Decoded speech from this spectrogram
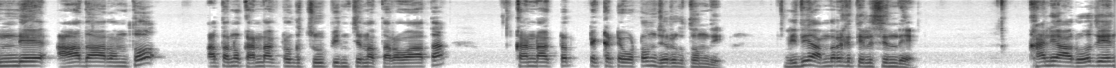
ఉండే ఆధారంతో అతను కండక్టర్కు చూపించిన తర్వాత కండక్టర్ టికెట్ ఇవ్వటం జరుగుతుంది. ఇది అందరికీ తెలిసిందే. కానీ ఆ రోజు ఏం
